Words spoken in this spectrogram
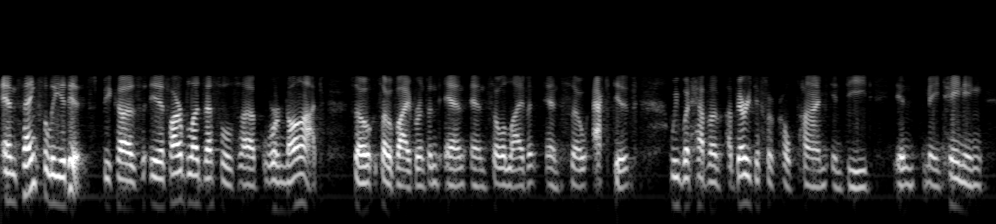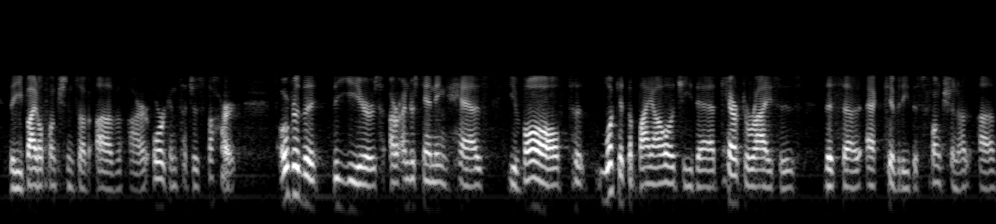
And thankfully, it is, because if our blood vessels uh, were not so so vibrant and, and, and so alive and, and so active, we would have a, a, very difficult time indeed in maintaining the vital functions of, of our organs, such as the heart. Over the, the years, our understanding has evolved to look at the biology that characterizes this uh, activity, this function of, of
